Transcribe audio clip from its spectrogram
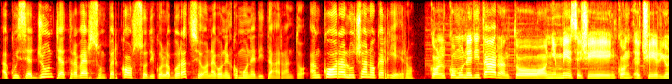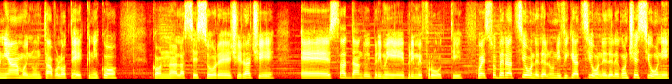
a cui si è aggiunti attraverso un percorso di collaborazione con il Comune di Taranto. Ancora Luciano Carriero. Con il Comune di Taranto ogni mese ci, ci riuniamo in un tavolo tecnico con l'assessore Ciracè e sta dando i primi, primi frutti. Questa operazione dell'unificazione delle concessioni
